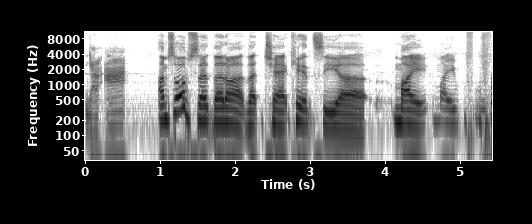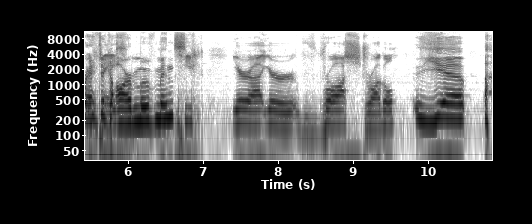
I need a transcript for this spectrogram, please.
You gotta, ah. I'm so upset that uh that chat can't see uh my my frantic face? arm movements. your uh, your raw struggle. yeah,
